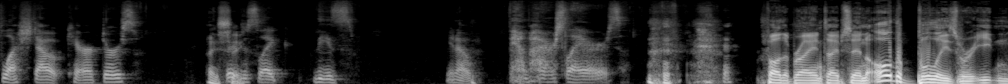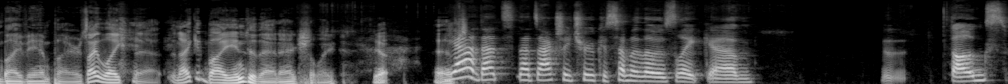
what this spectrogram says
fleshed out characters. I see They're just like these, you know, vampire slayers. Father Brian types in, all the bullies were eaten by vampires. I like that, and I can buy into that actually. Yeah. Yeah that's that's actually true because some of those like um thugs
